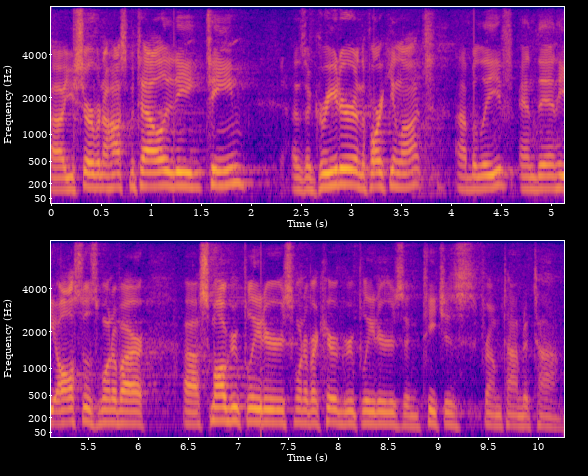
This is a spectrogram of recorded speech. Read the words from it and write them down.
Uh, you serve in a hospitality team as a greeter in the parking lot, I believe. And then he also is one of our uh, small group leaders, one of our care group leaders, and teaches from time to time.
